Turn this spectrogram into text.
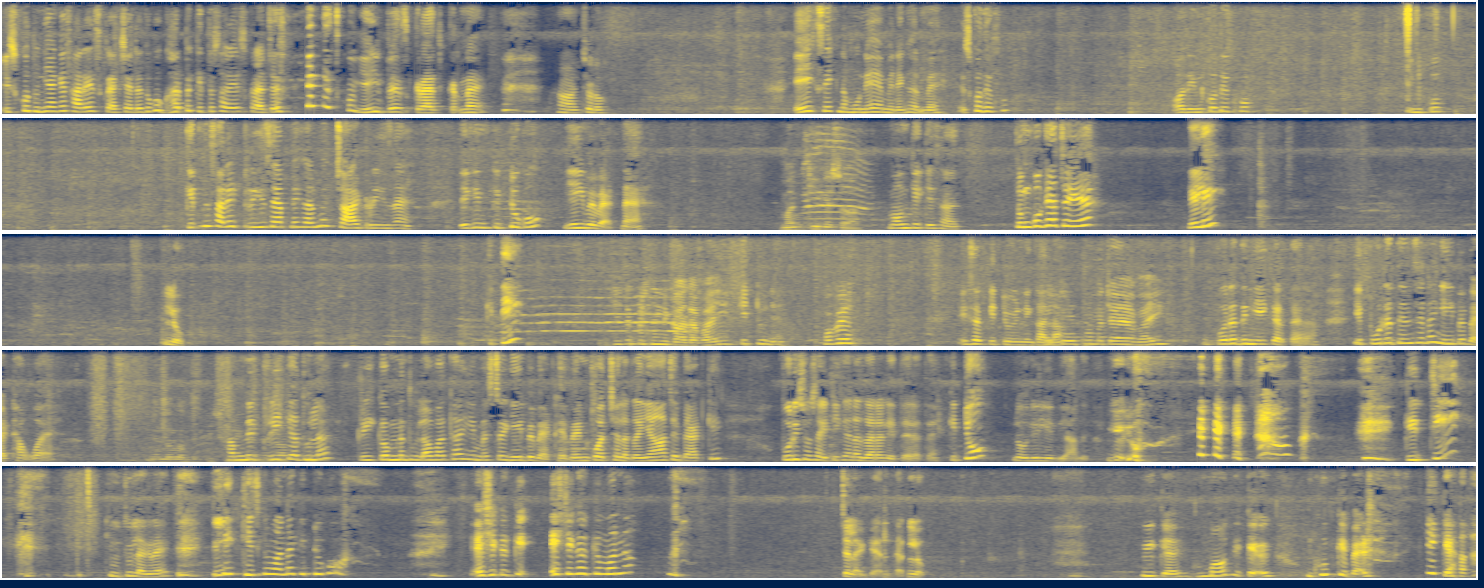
इसको दुनिया के सारे स्क्रैचर है। देखो घर पे कितने सारे स्क्रैचर इसको यही पे स्क्रैच करना है। हाँ छोड़ो। एक से एक नमूने हैं मेरे घर में। इसको देखो। और इनको देखो। इनको। कितने सारे ट्रीज हैं अपने घर में? चार ट्रीज हैं। लेकिन किट्टू को यहीं पे बैठना है। मंकी के साथ। मोंकी के साथ। तुमको क्या चाहिए? लिली लो। किट्टी ये तो किसने निकाला भाई? किट्टू ने। अबे ये सब किट्टू ने निकाला। तोड़ फोड़ मचाया भाई। पूरे दिन यही करता है ये पूरे दिन से ना यहीं पे बैठा हुआ है। हमने ट्री क्या धुला? ट्री को हमने धुला हुआ था। ये मिस्टर यहीं पे बैठे हुए इनको अच्छा लग रहा है। यहाँ से बैठ के पूरी सोसाइटी का नज़ारा लेते रहते हैं। किट्टू लो लिली भी आ गई। ये लो। किच्ची क्यूटू लग रहा है। क्लिक खींच के मारना किट्टू को। ऐसे करके ऐसे करके मारना। चला गया अंदर, लो। ठीक है? घुमा के, घूम के बैठ। ये क्या?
